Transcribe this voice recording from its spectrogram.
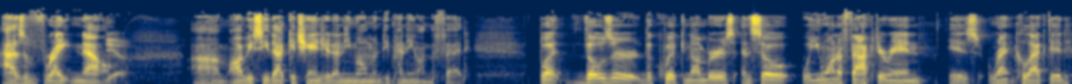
as of right now. Yeah. Um, obviously, that could change at any moment depending on the Fed. But those are the quick numbers. And so, what you want to factor in is rent collected.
